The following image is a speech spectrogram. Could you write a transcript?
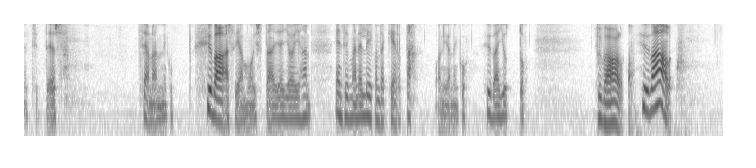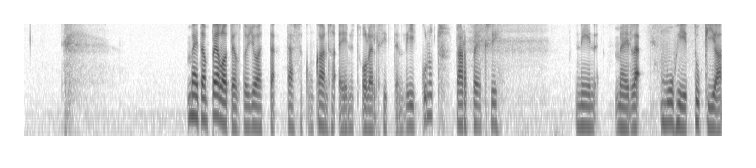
Et sitten jos se on niin kuin hyvä asia muistaa ja jo ihan ensimmäinen liikuntakerta on jo niin kuin hyvä juttu. Hyvä alku. Hyvä alku. Meitä on peloteltu jo, että tässä kun kansa ei nyt ole sitten liikkunut tarpeeksi, niin meillä muhi tuki- ja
